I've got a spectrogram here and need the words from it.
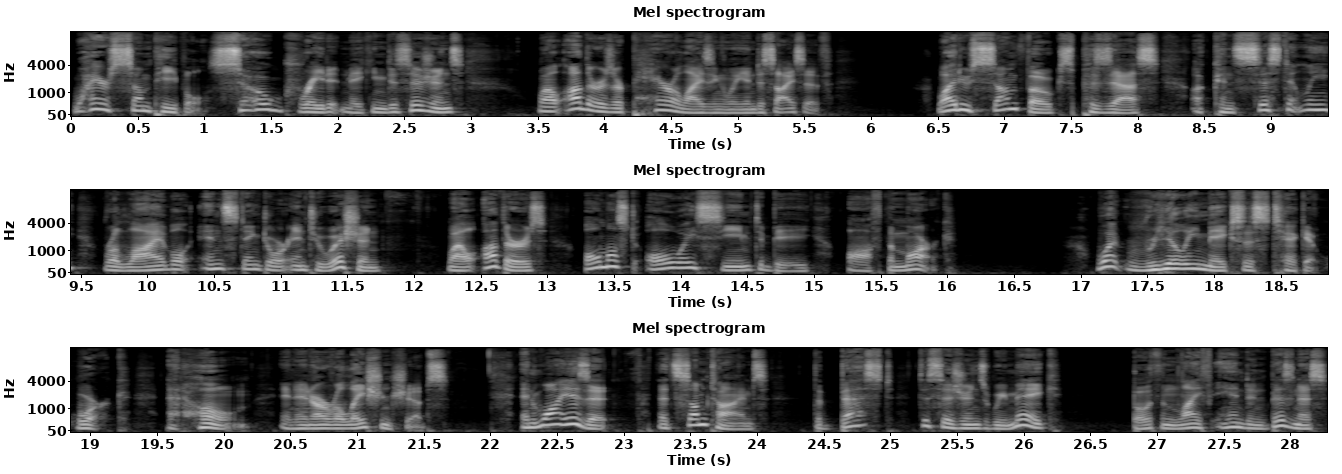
Why are some people so great at making decisions while others are paralyzingly indecisive? Why do some folks possess a consistently reliable instinct or intuition while others almost always seem to be off the mark. What really makes us tick at work, at home, and in our relationships? And why is it that sometimes the best decisions we make, both in life and in business,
